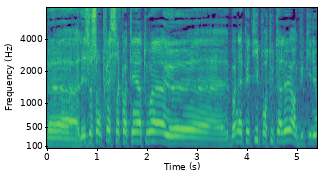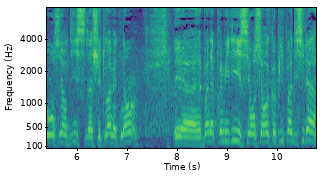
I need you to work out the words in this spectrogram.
Euh, les 73-51, toi, euh, bon appétit pour tout à l'heure, vu qu'il est 11h10 là chez toi maintenant. Et bon après-midi si on se recopie pas d'ici là.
